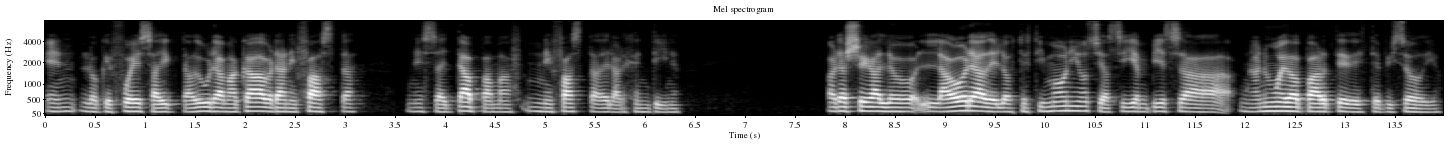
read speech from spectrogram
en lo que fue esa dictadura macabra, nefasta, en esa etapa más nefasta de la Argentina. Ahora llega la hora de los testimonios y así empieza una nueva parte de este episodio.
